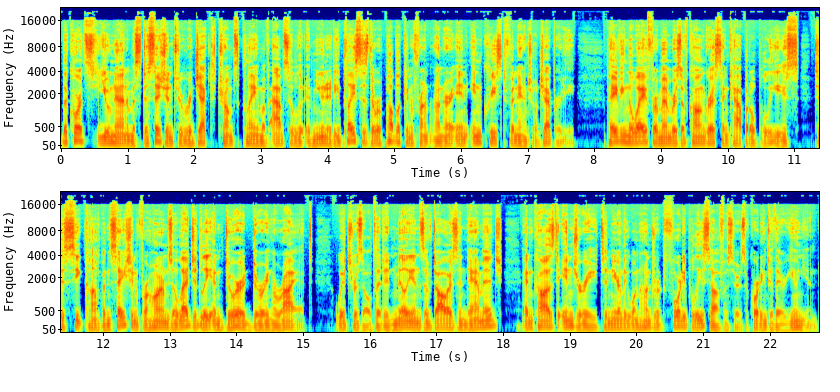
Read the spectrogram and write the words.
The court's unanimous decision to reject Trump's claim of absolute immunity places the Republican frontrunner in increased financial jeopardy paving the way for members of Congress and Capitol Police to seek compensation for harms allegedly endured during a riot, which resulted in millions of dollars in damage and caused injury to nearly 140 police officers, according to their union.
